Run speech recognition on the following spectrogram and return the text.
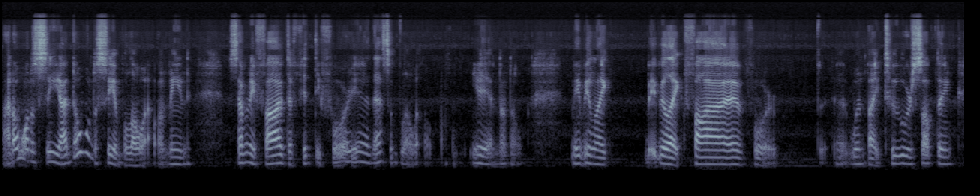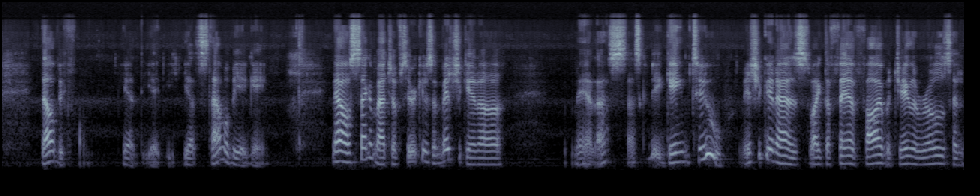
I don't want to see. I don't want to see a blowout. I mean, 75 to 54, yeah, that's a blowout. Yeah, no, no. Maybe like, maybe like five or uh, by two or something. That would be fun. Yeah, yeah, yes, that would be a game. Now, second matchup, Syracuse and Michigan. Uh, man, that's that's gonna be a game too. Michigan has like the Fab Five with Jalen Rose and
